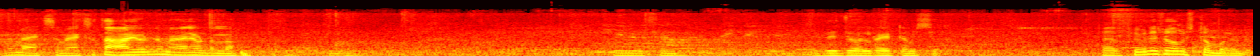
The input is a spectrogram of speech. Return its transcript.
ഇത് മാക്സ് മാക്സ് താഴെയുണ്ട് മേലെ ഉണ്ടല്ലോ. ഇത് ജ്വല്ലറി ഐറ്റംസ് പെർഫ്യൂമിന്റെ ഷോപ്പ് ഇഷ്ടം പോലെ ഉണ്ട്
